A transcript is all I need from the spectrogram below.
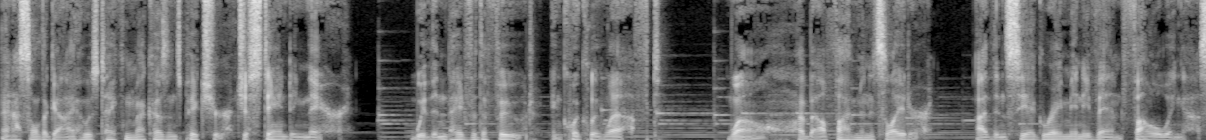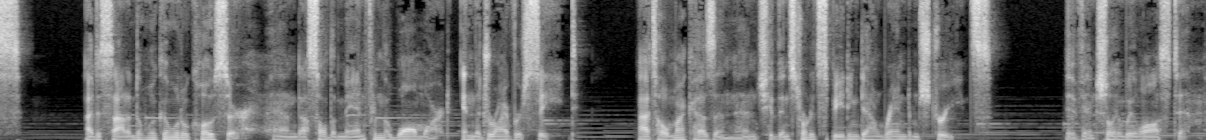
and I saw the guy who was taking my cousin's picture just standing there. We then paid for the food and quickly left. Well, about five minutes later, I then see a gray minivan following us. I decided to look a little closer and I saw the man from the Walmart in the driver's seat. I told my cousin and she then started speeding down random streets. Eventually, we lost him.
